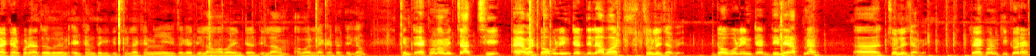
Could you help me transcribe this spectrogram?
লেখার পরে ধরেন এখান থেকে কিছু লেখা নিয়ে এই জায়গায় দিলাম, আবার ইন্টার দিলাম, আবার লেখাটা দিলাম। কিন্তু এখন আমি চাচ্ছি আবার ডবল ইন্টার দিলে আবার চলে যাবে। ডবল ইন্টার দিলে আপনার চলে যাবে। তো এখন কি করার?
